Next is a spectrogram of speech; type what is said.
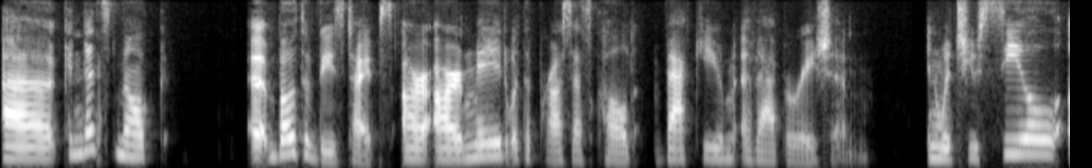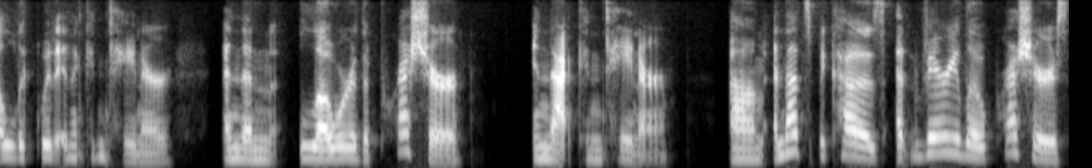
Uh, condensed milk, uh, both of these types, are, are made with a process called vacuum evaporation, in which you seal a liquid in a container and then lower the pressure in that container. Um, and that's because at very low pressures,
